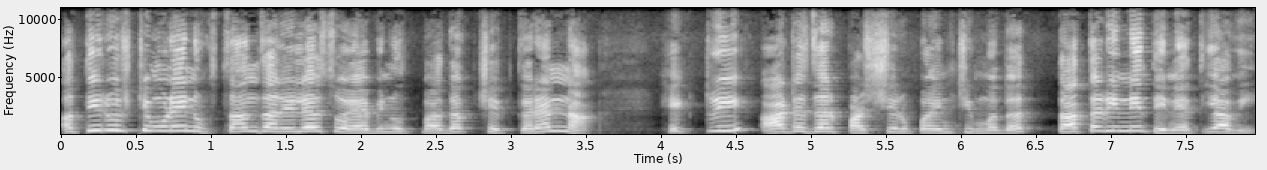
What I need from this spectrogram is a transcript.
अतिवृष्टीमुळे नुकसान झालेल्या सोयाबीन उत्पादक शेतकऱ्यांना हेक्टरी आठ हजार पाचशे रुपयांची मदत तातडीने देण्यात यावी.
